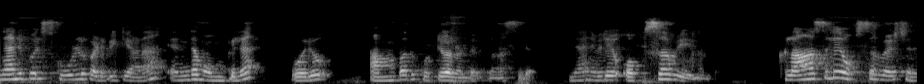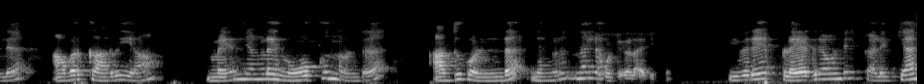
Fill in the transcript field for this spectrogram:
ഞാനിപ്പോ ഒരു സ്കൂളിൽ പഠിപ്പിക്കുകയാണ്. എന്റെ മുമ്പിൽ ഒരു അമ്പത് കുട്ടികളുണ്ട് ക്ലാസ്സിൽ ഞാൻ ഇവരെ ഒബ്സർവ് ചെയ്യുന്നുണ്ട്. ക്ലാസ്സിലെ ഒബ്സർവേഷനിൽ അവർക്കറിയാം. മേൻ ഞങ്ങളെ നോക്കുന്നുണ്ട്. അതുകൊണ്ട് ഞങ്ങൾ നല്ല കുട്ടികളായിരിക്കും. ഇവരെ പ്ലേ ഗ്രൗണ്ടിൽ കളിക്കാൻ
